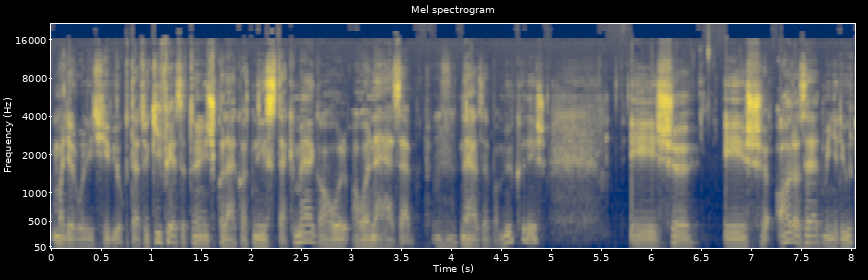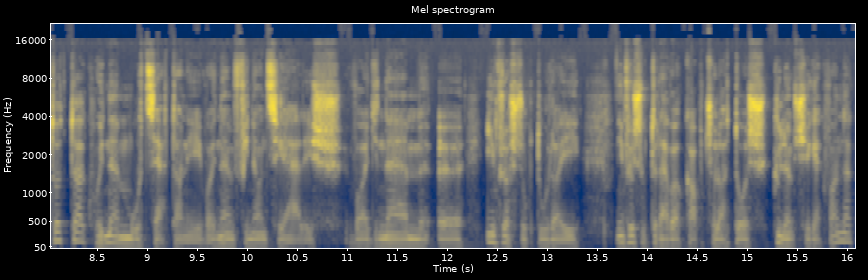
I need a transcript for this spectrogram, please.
magyarul így hívjuk. Tehát, hogy kifejezetten iskolákat néztek meg, ahol, ahol nehezebb, uh-huh. nehezebb a működés, és és arra az eredményre jutottak, hogy nem módszertani, vagy nem financiális, vagy nem ö, infrastruktúrai, infrastruktúrával kapcsolatos különbségek vannak,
